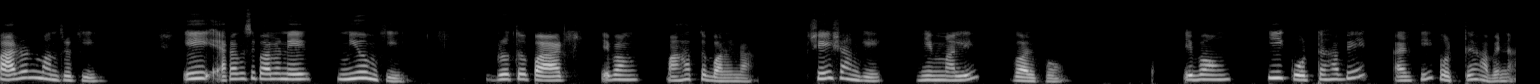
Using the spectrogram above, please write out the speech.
পারণ মন্ত্র কি? এই একাদশী পালনের নিয়ম কি? ব্রত পাঠ এবং মাহাত্ম বর্ণনা। সেই সঙ্গে হেমমালি গল্প। এবং কি করতে হবে আর কি করতে হবে না?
